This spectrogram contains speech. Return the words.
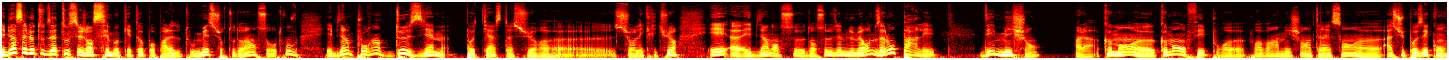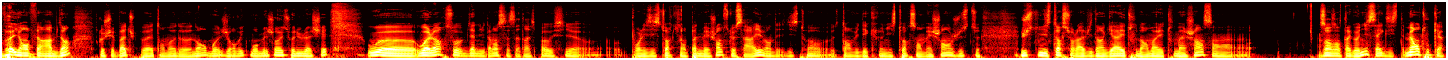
Eh bien salut à toutes et à tous, c'est Jean, c'est Moketo pour parler de tout, mais surtout de rien. On se retrouve eh bien, pour un deuxième podcast sur, euh, sur l'écriture. Et eh bien dans ce deuxième numéro, nous allons parler des méchants voilà, comment, euh, comment on fait pour, euh, pour avoir un méchant intéressant, euh, à supposer qu'on veuille en faire un bien, parce que je sais pas, tu peux être en mode non, moi j'ai envie que mon méchant soit nul à ou, alors, soit, bien évidemment, ça s'adresse pas aussi pour les histoires qui n'ont pas de méchant, parce que ça arrive, hein, des histoires, t'as envie d'écrire une histoire sans méchant, juste, juste une histoire sur la vie d'un gars et tout normal et tout machin, sans, sans antagoniste, ça existe. Mais en tout cas,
